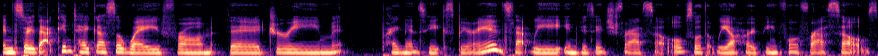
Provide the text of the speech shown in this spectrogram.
And so, that can take us away from the dream pregnancy experience that we envisaged for ourselves or that we are hoping for for ourselves.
